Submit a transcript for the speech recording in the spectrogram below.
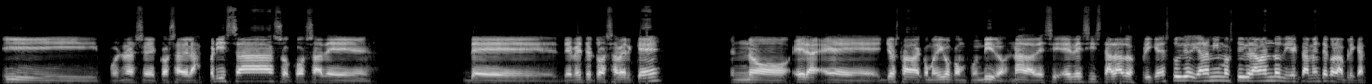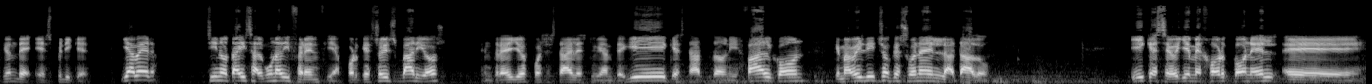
y pues no sé, cosa de las prisas o cosa de, de, de vete tú a saber qué, no era eh, yo estaba como digo confundido nada he desinstalado Spreaker Studio y ahora mismo estoy grabando directamente con la aplicación de Spreaker y a ver si notáis alguna diferencia porque sois varios Entre ellos pues está el estudiante geek, está Tony Falcon, que me habéis dicho que suena enlatado y que se oye mejor con el, eh,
